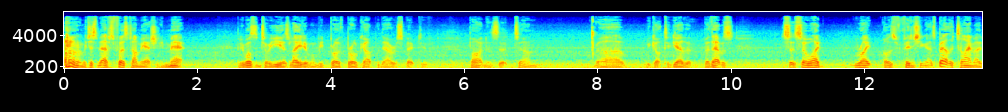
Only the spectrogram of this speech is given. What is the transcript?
and we just that was the first time we actually met. But it wasn't until years later when we both broke up with our respective partners that um, uh, we got together. But that was so. So I right. I was finishing. It's about the time I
